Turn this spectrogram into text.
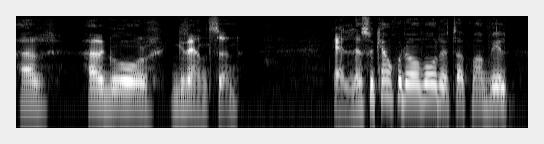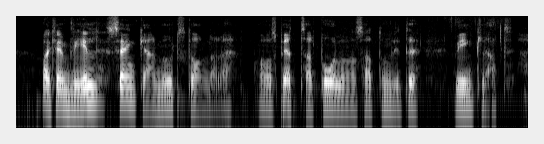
Här, här går gränsen. Eller så kanske det har varit att man vill, verkligen vill sänka en motståndare. Man har spetsat pålarna så att de lite vinklat. Ja,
